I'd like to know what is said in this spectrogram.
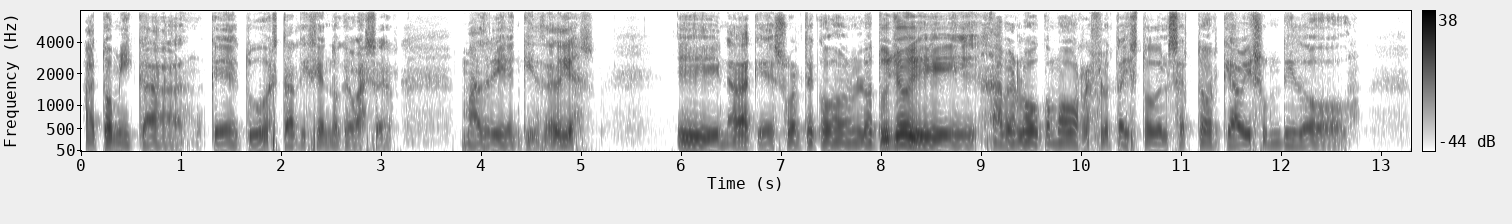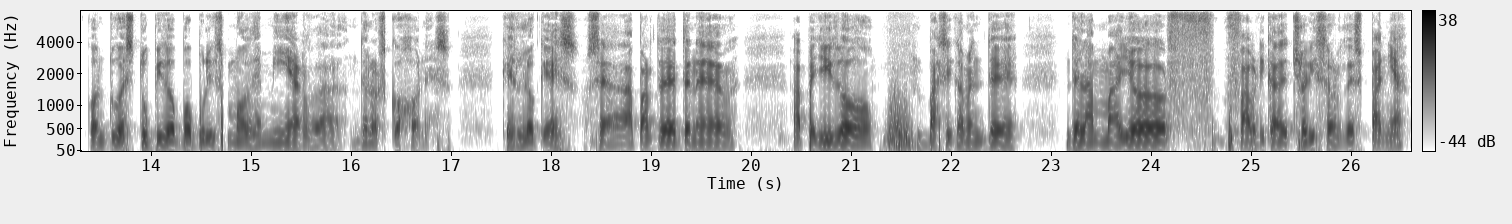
atómica que tú estás diciendo que va a ser Madrid en 15 días. Y nada, que suerte con lo tuyo y a ver luego cómo reflotáis todo el sector que habéis hundido con tu estúpido populismo de mierda de los cojones, que es lo que es. O sea, aparte de tener apellido básicamente de la mayor fábrica de chorizos de España,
